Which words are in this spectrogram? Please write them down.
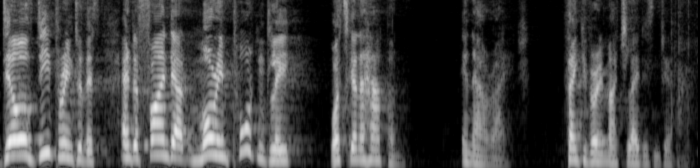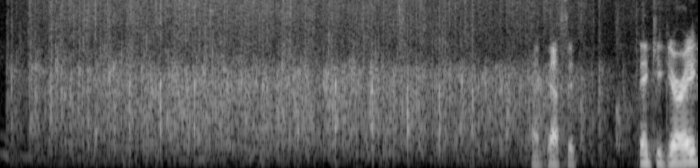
delve deeper into this and to find out, more importantly, what's going to happen in our age. Thank you very much, ladies and gentlemen. Fantastic. Thank you, Gary.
